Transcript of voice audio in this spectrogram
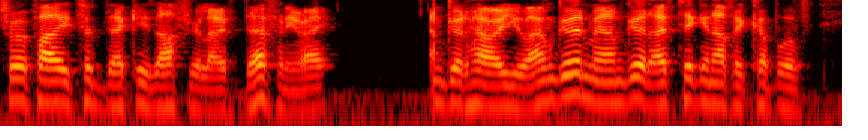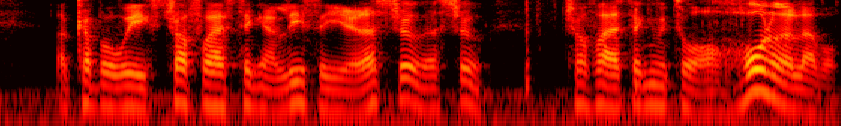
Troy probably took decades off your life. Definitely, right? I'm good. How are you? I'm good, man. I'm good. I've taken off a couple of a couple of weeks. Truffle has taken at least a year. That's true. That's true. Truffle has taken me to a whole nother level.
